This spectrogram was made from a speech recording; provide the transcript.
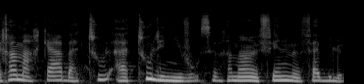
remarquable à, tout, à tous les niveaux. C'est vraiment un film fabuleux.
